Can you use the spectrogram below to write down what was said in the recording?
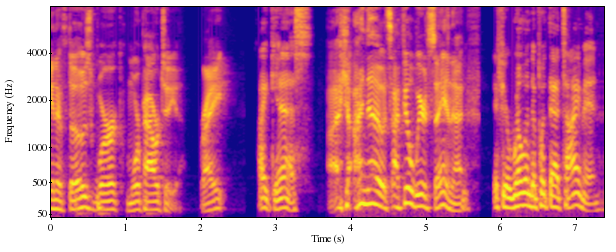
And if those work, more power to you, right? I guess. I, I know. It's I feel weird saying that. If you're willing to put that time in.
